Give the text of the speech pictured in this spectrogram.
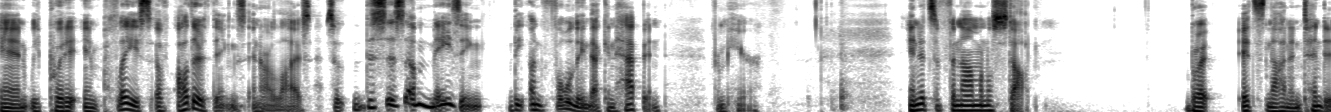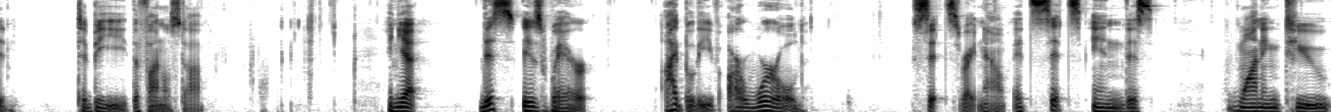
and we put it in place of other things in our lives. So this is amazing, the unfolding that can happen from here. And it's a phenomenal stop, but it's not intended to be the final stop. And yet, this is where I believe our world sits right now. It sits in this wanting to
